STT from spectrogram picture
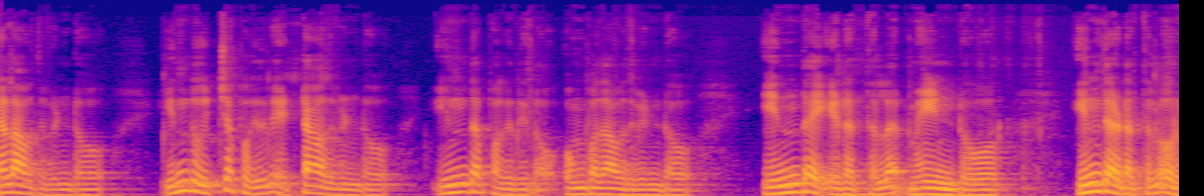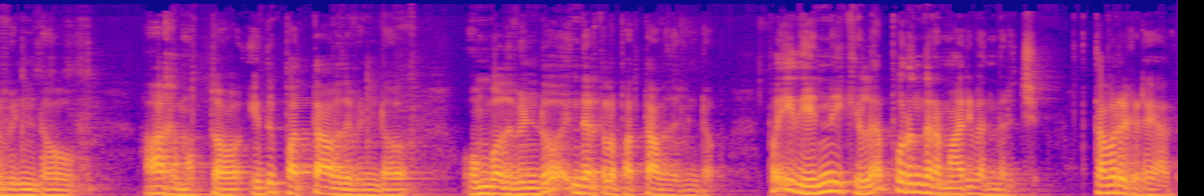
ஏழாவது விண்டோ இந்த உச்ச பகுதியில் எட்டாவது விண்டோ இந்த பகுதியில் ஒன்பதாவது விண்டோ இந்த இடத்துல மெயின் டோர் இந்த இடத்துல ஒரு விண்டோ ஆக மொத்தம் இது பத்தாவது விண்டோ ஒம்பது விண்டோ இந்த இடத்துல பத்தாவது விண்டோ இப்போ இது எண்ணிக்கையில் பொருந்துகிற மாதிரி வந்துருச்சு. தவறு கிடையாது.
